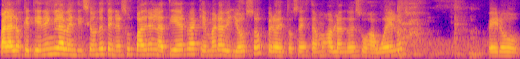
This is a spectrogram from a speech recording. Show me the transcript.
para los que tienen la bendición de tener su padre en la tierra, qué maravilloso, pero entonces estamos hablando de sus abuelos, pero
